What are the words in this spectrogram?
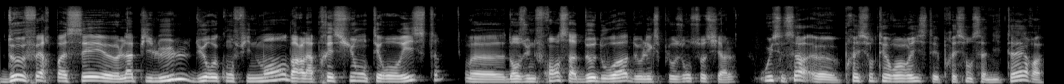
de faire passer la pilule du reconfinement par la pression terroriste dans une France à deux doigts de l'explosion sociale. Oui, c'est ça. Euh, pression terroriste et pression sanitaire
